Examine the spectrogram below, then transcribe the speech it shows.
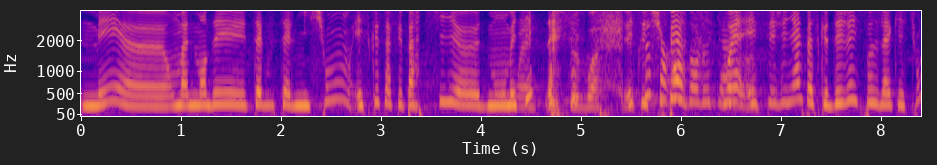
mais euh, on m'a demandé telle ou telle mission. Est-ce que ça fait partie euh, de mon métier? Je vois. et c'est super. Dans le ouais, et c'est génial parce que déjà ils se posent la question,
